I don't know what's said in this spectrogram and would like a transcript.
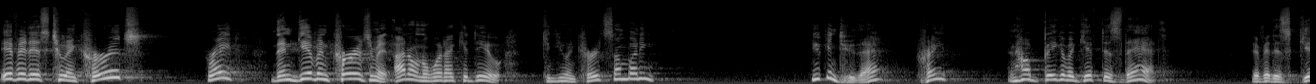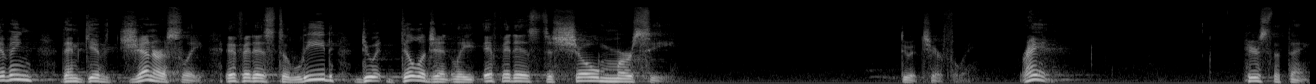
If it is to encourage, right, then give encouragement. I don't know what I could do. Can you encourage somebody? You can do that, right? And how big of a gift is that? If it is giving, then give generously. If it is to lead, do it diligently. If it is to show mercy, do it cheerfully, right? Here's the thing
